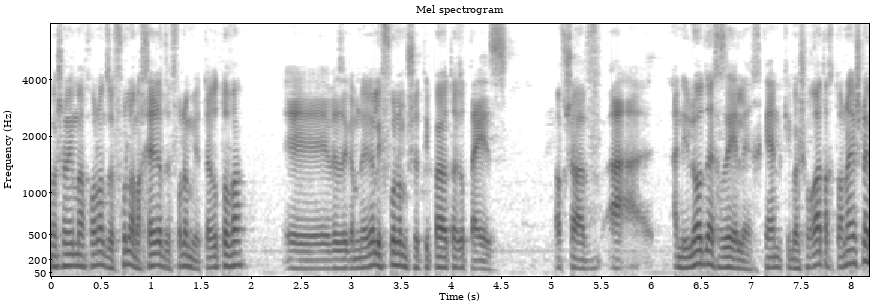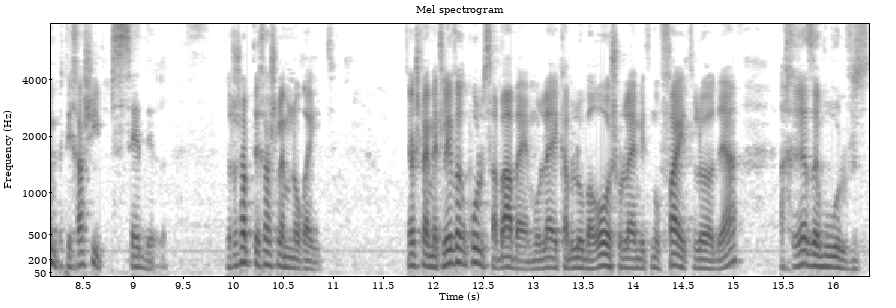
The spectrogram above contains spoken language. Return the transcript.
בשנים האחרונות זה פולאם אחרת, זה פולאם יותר טובה, אה, וזה גם נראה לי פולאם שטיפה יותר תעז. עכשיו, אני לא יודע איך זה ילך, כן? כי בשורה התחתונה יש להם פתיחה שהיא בסדר. זה לא שהפתיחה שלהם נוראית. יש להם את ליברפול, סבבה, הם אולי יקבלו בראש, אולי הם ייתנו fight, לא יודע. אחרי זה וולפס.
